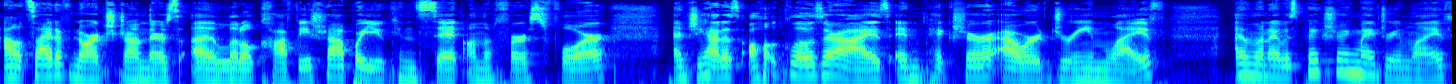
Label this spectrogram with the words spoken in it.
outside of Nordstrom, there's a little coffee shop where you can sit on the first floor. And she had us all close our eyes and picture our dream life. And when I was picturing my dream life,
